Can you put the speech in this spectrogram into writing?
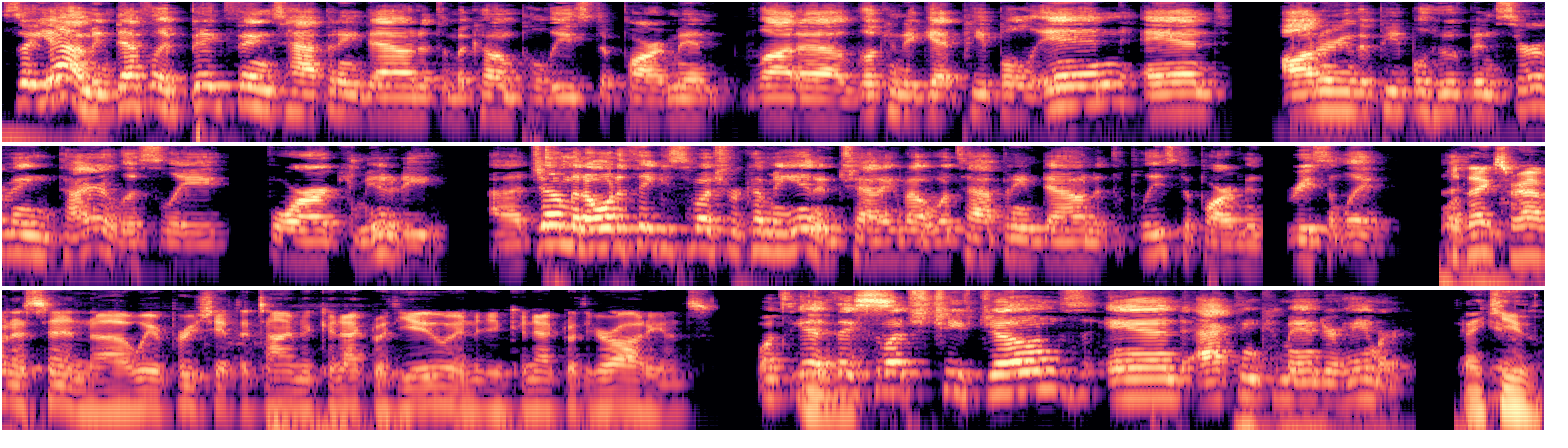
So yeah, I mean, definitely big things happening down at the Macomb Police Department. A lot of looking to get people in and honoring the people who've been serving tirelessly for our community. Uh, gentlemen, I want to thank you so much for coming in and chatting about what's happening down at the police department recently. Well, thanks for having us in. Uh, we appreciate the time to connect with you and, and connect with your audience. Once again, yes. thanks so much, Chief Jones and Acting Commander Hamer. Thank you.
